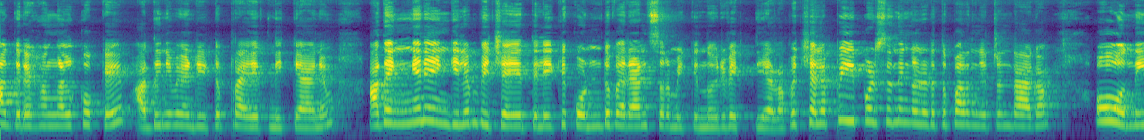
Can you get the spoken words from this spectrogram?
ആഗ്രഹങ്ങൾക്കൊക്കെ അതിനു വേണ്ടിയിട്ട് പ്രയത്നിക്കാനും അതെങ്ങനെയെങ്കിലും വിജയത്തിലേക്ക് കൊണ്ടുവരാൻ ശ്രമിക്കുന്ന ഒരു വ്യക്തിയാണ്. അപ്പൊ ചിലപ്പോൾ ഈ പേഴ്സൺ നിങ്ങളുടെ അടുത്ത് പറഞ്ഞിട്ടുണ്ടാകാം ഓ നീ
